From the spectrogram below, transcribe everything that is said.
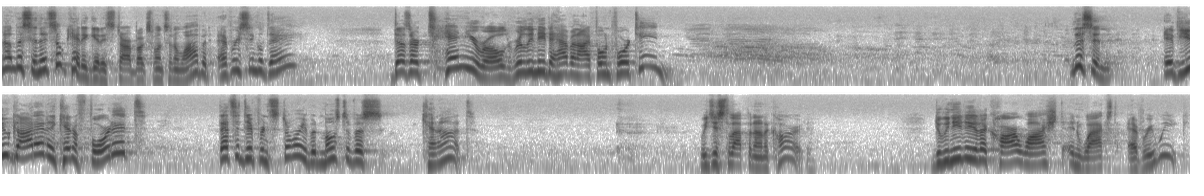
Now, listen, it's okay to get a Starbucks once in a while, but every single day? Does our 10 year old really need to have an iPhone 14? Listen, if you got it and can afford it, that's a different story, but most of us cannot. We just slap it on a card. Do we need to get a car washed and waxed every week?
